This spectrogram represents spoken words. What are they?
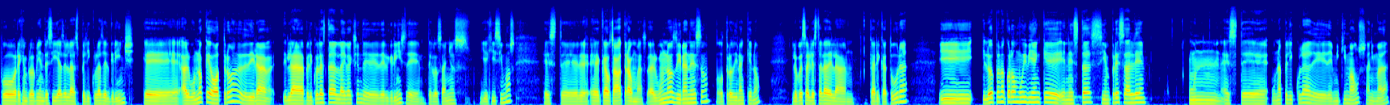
Por ejemplo, bien decías de las películas del Grinch, que alguno que otro dirá, la película esta live action de, del Grinch de, de los años viejísimos, este, eh, causaba traumas. Algunos dirán eso, otros dirán que no. Luego salió esta la de la caricatura. Y, y luego pues me acuerdo muy bien que en esta siempre sale un este una película de, de Mickey Mouse animada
